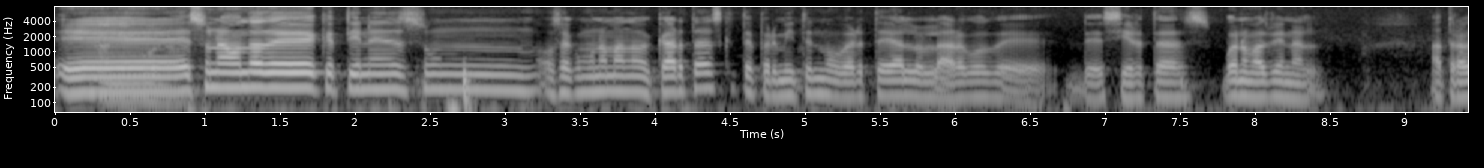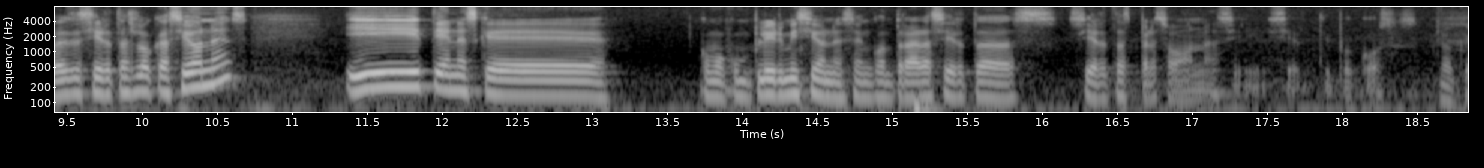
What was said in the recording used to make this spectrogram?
Eh, es una onda de que tienes un, o sea, como una mano de cartas que te permiten moverte a lo largo de, de ciertas, bueno, más bien al, a través de ciertas locaciones y tienes que como cumplir misiones, encontrar a ciertas ciertas personas y cierto tipo de cosas. Ok.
